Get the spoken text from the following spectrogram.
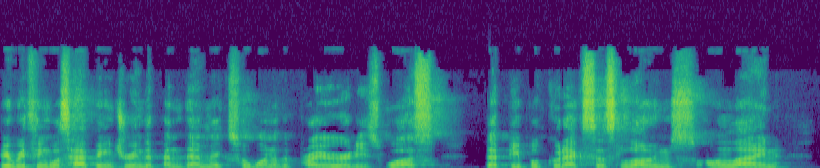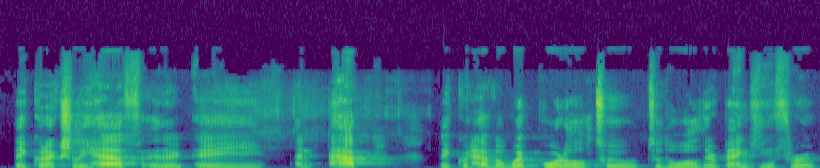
Everything was happening during the pandemic, so one of the priorities was that people could access loans online. They could actually have a, a an app. They could have a web portal to, to do all their banking through.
